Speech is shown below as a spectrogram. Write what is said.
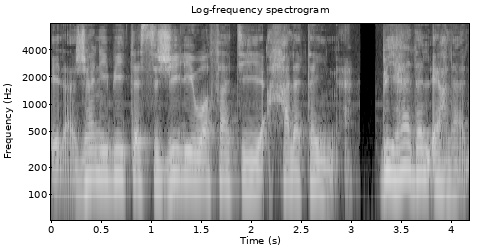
إلى جانب تسجيل وفاة حالتين. بهذا الإعلان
